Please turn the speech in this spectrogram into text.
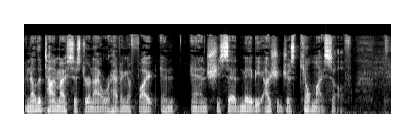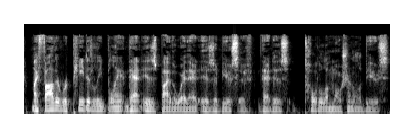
Another time, my sister and I were having a fight and, and she said maybe I should just kill myself. My father repeatedly blamed, that is, by the way, that is abusive. That is total emotional abuse.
